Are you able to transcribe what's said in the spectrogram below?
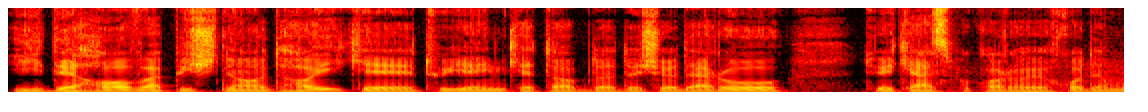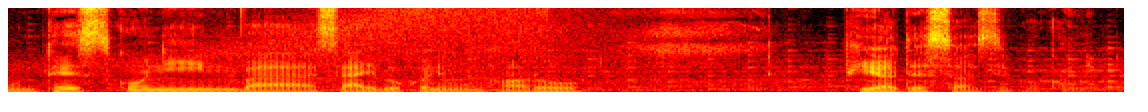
ایده ها و پیشنهادهایی که توی این کتاب داده شده رو توی کسب و کارهای خودمون تست کنیم و سعی بکنیم اونها رو پیاده سازی بکنیم.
